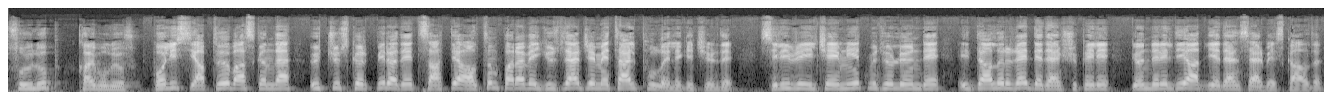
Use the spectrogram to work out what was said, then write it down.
soyulup kayboluyor. Polis yaptığı baskında 341 adet sahte altın para ve yüzlerce metal pul ele geçirdi. Silivri İlçe Emniyet Müdürlüğü'nde iddiaları reddeden şüpheli gönderildiği adliyeden serbest kaldı.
